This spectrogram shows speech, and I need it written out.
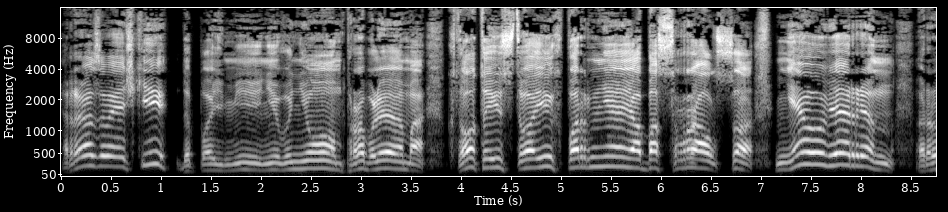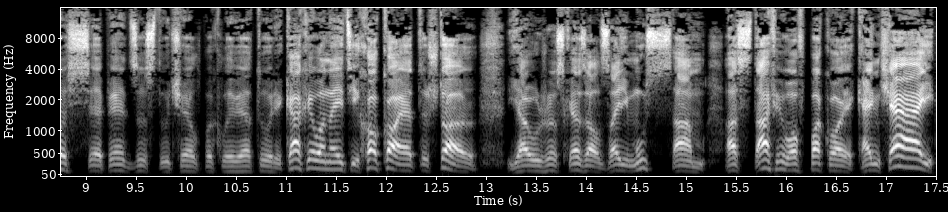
Розовые очки? Да пойми, не в нем проблема. Кто-то из твоих парней обосрался. Не уверен. Росси опять застучал по клавиатуре. Как его найти? Хоко, это что? Я уже сказал, за займусь сам. Оставь его в покое. Кончай!»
